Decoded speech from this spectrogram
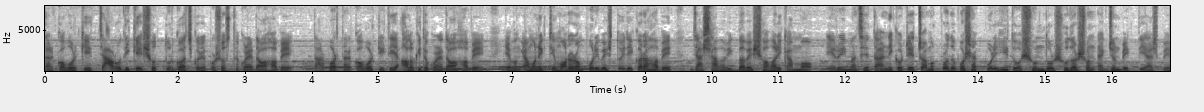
তার কবরকে চারোদিকে সত্তর গজ করে প্রশস্ত করে দেওয়া হবে। তারপর তার কবরটিতে আলোকিত করে দেওয়া হবে এবং এমন একটি মনোরম পরিবেশ তৈরি করা হবে যা স্বাভাবিকভাবে সবারই কাম্য। এরই মাঝে তার নিকটে চমকপ্রদ পোশাক পরিহিত সুন্দর সুদর্শন একজন ব্যক্তি আসবে,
